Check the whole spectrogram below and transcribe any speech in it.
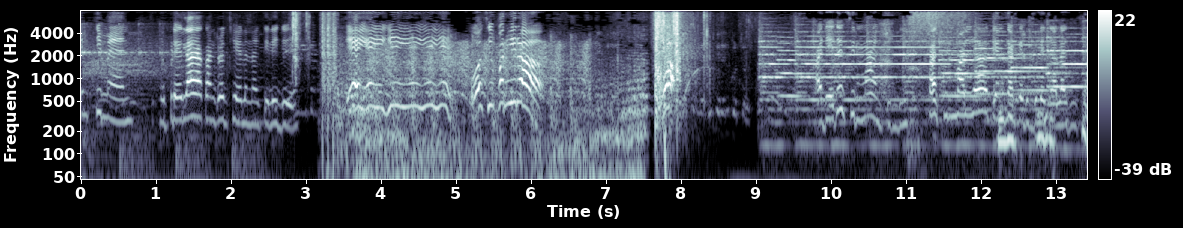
Empty man. ఇప్పుడు ఎలా కంట్రోల్ చేయాలో నాకు తెలీదు ఏ ఏ ఏ ఏ ఏ ఏ ఓ సూపర్ హీరో అదేదో సినిమా అంటుంది ఆ సినిమాల్లో వెనకట్టు బుల్లెట్ అలా చూసి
